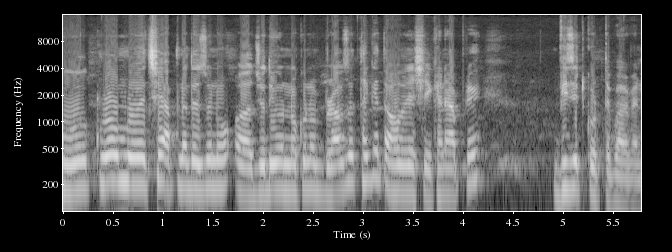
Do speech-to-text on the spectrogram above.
গুগল ক্রোম রয়েছে আপনাদের জন্য যদি অন্য কোনো ব্রাউজার থাকে তাহলে সেখানে আপনি ভিজিট করতে পারবেন।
